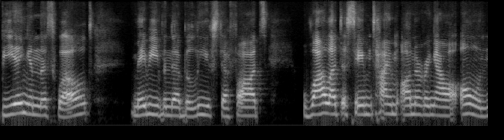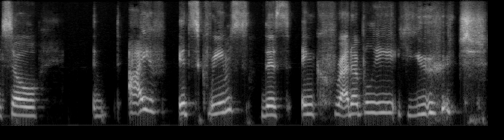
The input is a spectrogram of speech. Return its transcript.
being in this world maybe even their beliefs, their thoughts, while at the same time honoring our own. So I've it screams this incredibly huge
